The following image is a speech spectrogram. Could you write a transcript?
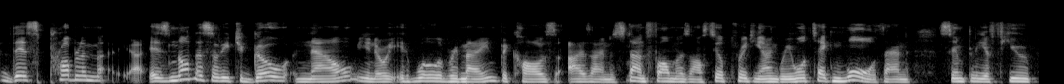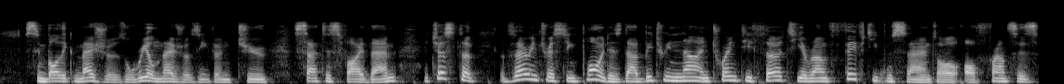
this problem uh, is not necessarily to go now, you know, it will remain because, as I understand, farmers are still pretty angry. It will take more than simply a few symbolic measures or real measures even to satisfy them. It's just a very interesting point is that between now and 2030, around 50% of, of France's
